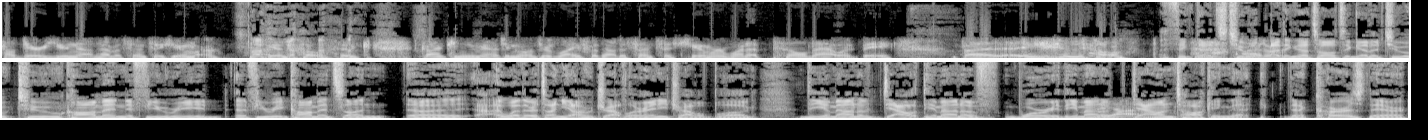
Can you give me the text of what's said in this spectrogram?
how dare you not have a sense of humor? You know, like, God, can you imagine going through life without a sense of humor? What a pill that would be. But, you know. I think that's too, I, I think that's altogether too, too common if you read, if you read comments on, uh, whether it's on Yahoo Travel or any travel blog, the amount of doubt, the amount of worry, the amount yeah. of down talking that, that occurs there,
